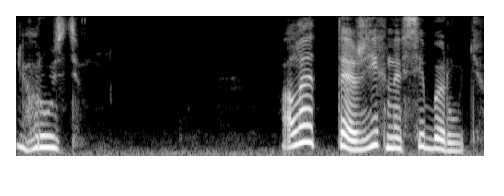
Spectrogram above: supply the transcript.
Груздь. Але теж їх не всі беруть.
